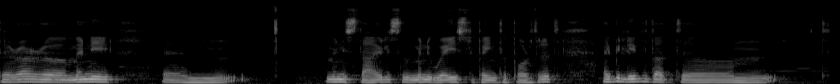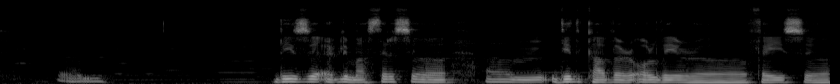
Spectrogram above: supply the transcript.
There are many um, many styles and many ways to paint a portrait. I believe that um, um, these early masters uh, um, did cover all their uh, face uh,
